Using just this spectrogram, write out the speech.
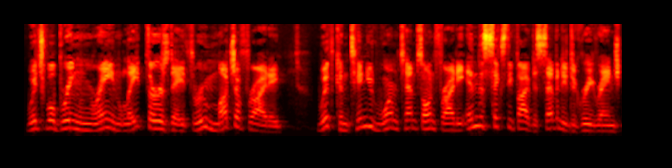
which will bring rain late Thursday through much of Friday with continued warm temps on Friday in the 65 to 70 degree range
